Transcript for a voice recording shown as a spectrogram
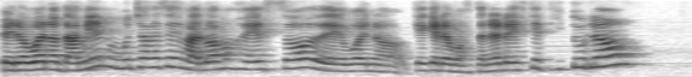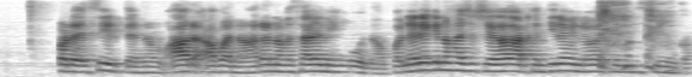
Pero bueno, también muchas veces evaluamos eso de, bueno, ¿qué queremos? ¿Tener este título? Por decirte, no, ahora, ah, bueno, ahora no me sale ninguno. Ponerle que nos haya llegado a Argentina en 1985.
